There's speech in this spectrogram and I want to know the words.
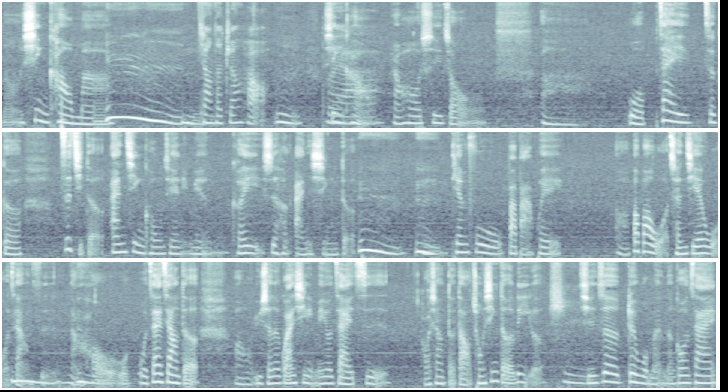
呢？信靠吗？嗯嗯，讲的真好，嗯，信靠，啊然后是一种，呃，我在这个自己的安静空间里面，可以是很安心的。嗯嗯，天赋爸爸会呃抱抱我、承接我这样子，嗯然后我我在这样的呃与神的关系里面，又再一次好像得到重新得力了。是，其实这对我们能够在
